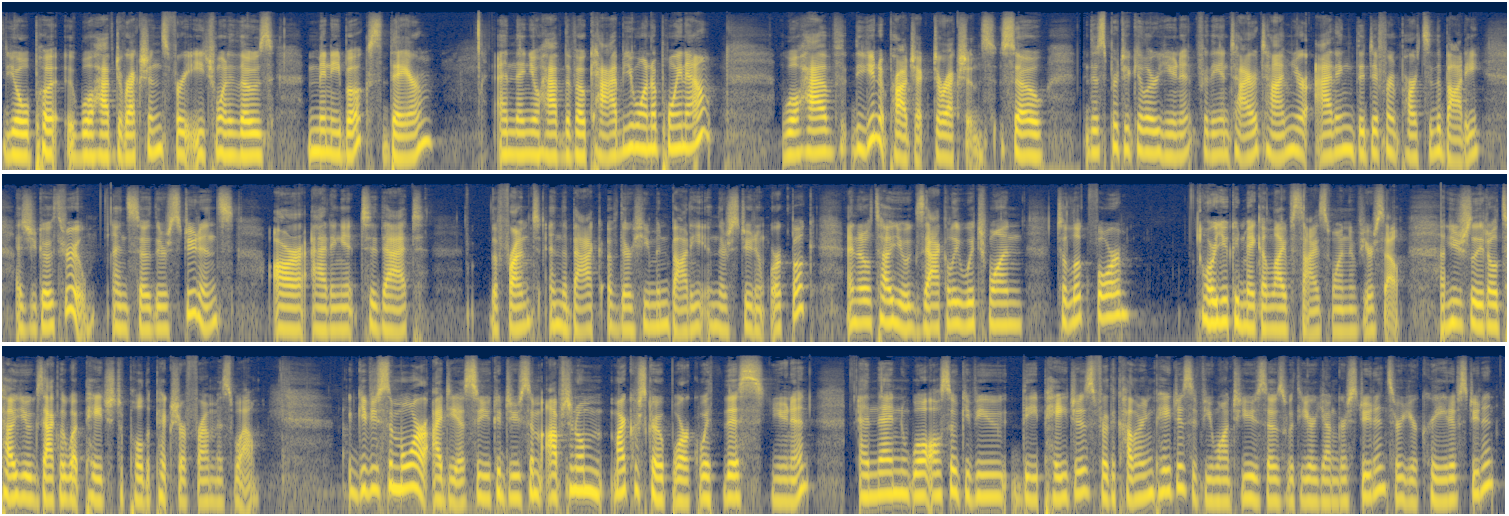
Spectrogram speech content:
You'll put we'll have directions for each one of those mini books there. And then you'll have the vocab you want to point out. We'll have the unit project directions. So this particular unit for the entire time you're adding the different parts of the body as you go through. And so their students are adding it to that the front and the back of their human body in their student workbook and it'll tell you exactly which one to look for or you can make a life size one of yourself. Usually, it'll tell you exactly what page to pull the picture from as well. Give you some more ideas. So, you could do some optional microscope work with this unit. And then we'll also give you the pages for the coloring pages if you want to use those with your younger students or your creative student.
